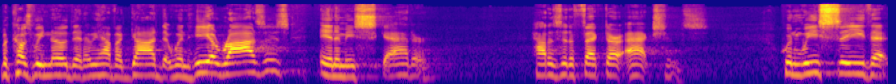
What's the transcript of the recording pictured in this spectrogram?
because we know that we have a God that when He arises, enemies scatter. How does it affect our actions? When we see that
